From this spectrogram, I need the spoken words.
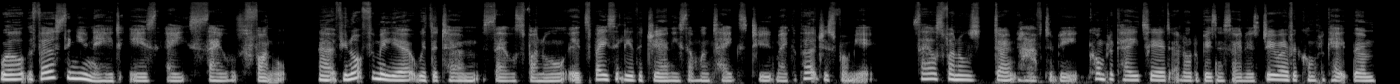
Well, the first thing you need is a sales funnel. Now, if you're not familiar with the term sales funnel, it's basically the journey someone takes to make a purchase from you. Sales funnels don't have to be complicated. A lot of business owners do overcomplicate them.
